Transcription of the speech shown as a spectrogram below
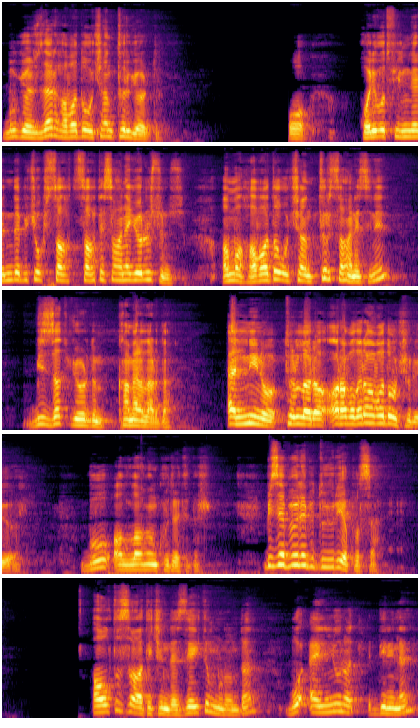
Bu gözler havada uçan tır gördü. O Hollywood filmlerinde birçok sahte sahne görürsünüz. Ama havada uçan tır sahnesini bizzat gördüm kameralarda. El Nino tırları, arabaları havada uçuruyor. Bu Allah'ın kudretidir. Bize böyle bir duyuru yapılsa, 6 saat içinde Zeytinburnu'ndan bu El Nino denilen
